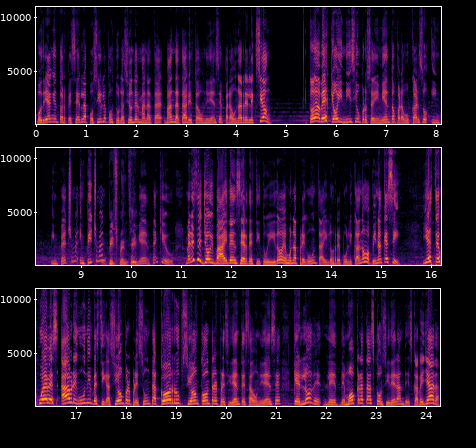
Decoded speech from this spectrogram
podrían entorpecer la posible postulación del mandatario estadounidense para una reelección. Toda vez que hoy inicia un procedimiento para buscar su im- impeachment, impeachment. Impeachment, sí. Muy bien, thank you. ¿Merece Joe Biden ser destituido? Es una pregunta y los republicanos opinan que sí. Y este jueves abren una investigación por presunta corrupción contra el presidente estadounidense que los demócratas consideran descabellada.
